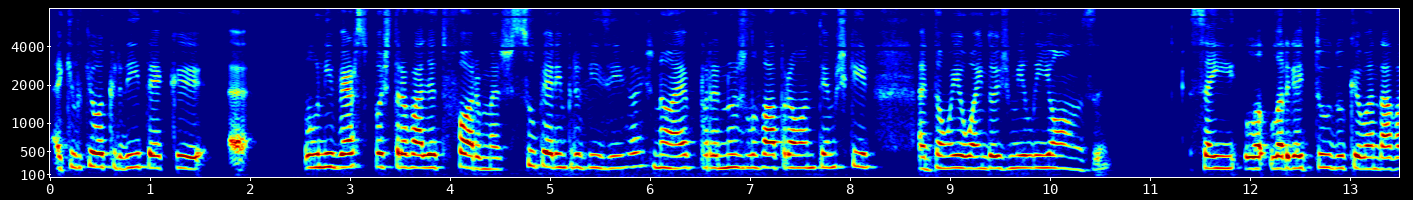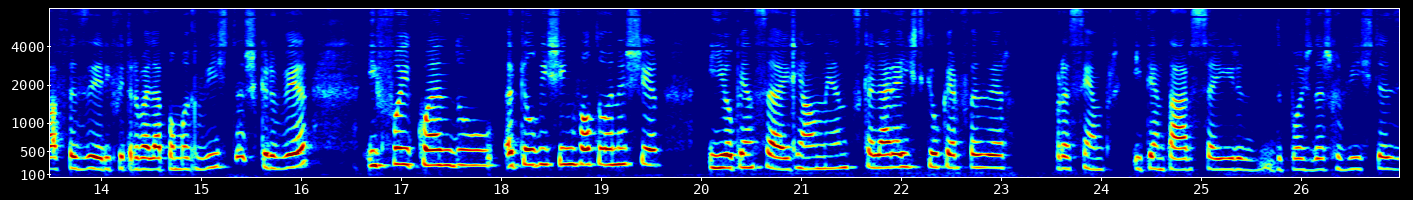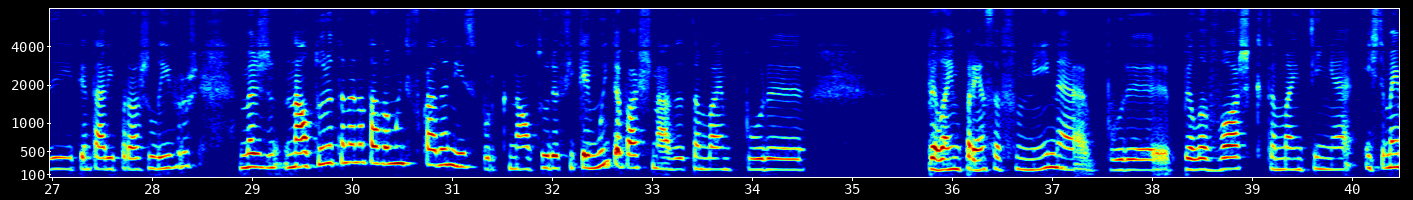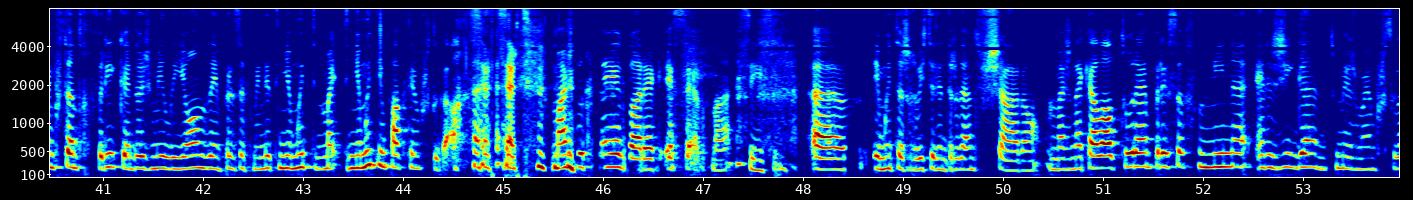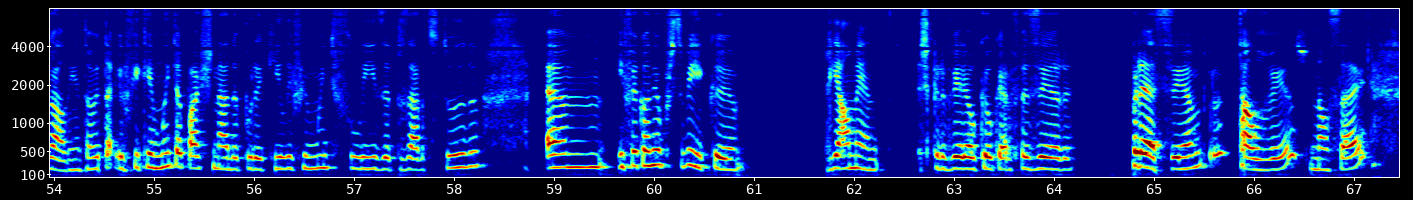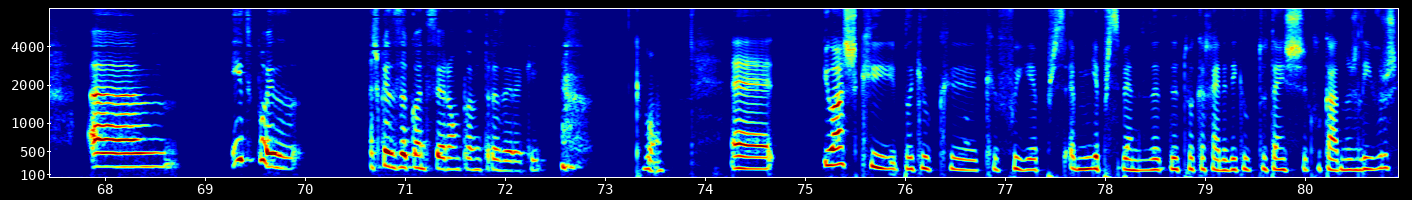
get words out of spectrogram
aquilo que eu acredito é que o universo depois trabalha de formas super imprevisíveis, não é? Para nos levar para onde temos que ir. Então eu em 2011 saí, larguei tudo o que eu andava a fazer e fui trabalhar para uma revista, escrever, e foi quando aquele bichinho voltou a nascer. E eu pensei, realmente, se calhar é isto que eu quero fazer para sempre e tentar sair depois das revistas e tentar ir para os livros, mas na altura também não estava muito focada nisso, porque na altura fiquei muito apaixonada também por. Uh, pela imprensa feminina, por, uh, pela voz que também tinha. Isto também é importante referir que em 2011 a imprensa feminina tinha muito, tinha muito impacto em Portugal. Certo, certo. Mais do que tem agora, é, é, certo, não é? Sim, sim. Uh, e muitas revistas, entretanto, fecharam, mas naquela altura a imprensa feminina era gigante mesmo em Portugal, e então eu, eu fiquei muito apaixonada por aquilo e fui muito feliz, apesar de tudo. Um, e foi quando eu percebi que realmente escrever é o que eu quero fazer para sempre, talvez, não sei. Um, e depois as coisas aconteceram para me trazer aqui. Que bom. Uh, eu acho que, pelo aquilo que, que fui a, a minha percebendo da, da, tua carreira, daquilo que tu tens colocado nos livros,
